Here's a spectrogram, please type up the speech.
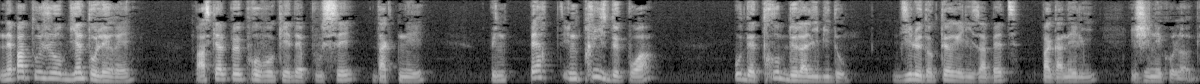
n'est pas toujours bien tolérée parce qu'elle peut provoquer des poussées d'acné, une perte, une prise de poids ou des troubles de la libido, dit le docteur Elisabeth Paganelli, gynécologue.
